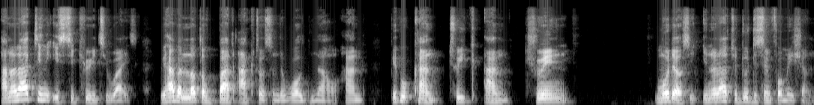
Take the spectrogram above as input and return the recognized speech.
Another thing is security wise we have a lot of bad actors in the world now, and people can tweak and train models in order to do disinformation.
